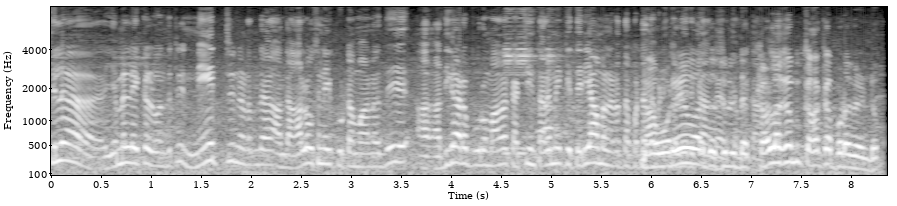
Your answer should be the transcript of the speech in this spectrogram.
சில எம்எல்ஏக்கள் வந்துட்டு நேற்று நடந்த அந்த ஆலோசனை கூட்டமானது அதிகாரப்பூர்வமாக கட்சியின் தலைமைக்கு தெரியாமல் அப்படின்னு ஒரே வார்த்தை. சொல்லிட்டேன் கழகம் காக்கப்பட வேண்டும்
